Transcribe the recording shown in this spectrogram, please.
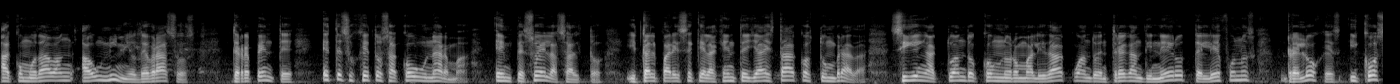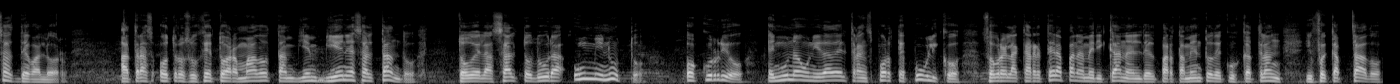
acomodaban a un niño de brazos. De repente, este sujeto sacó un arma, empezó el asalto y tal parece que la gente ya está acostumbrada. Siguen actuando con normalidad cuando entregan dinero, teléfonos, relojes y cosas de valor. Atrás otro sujeto armado también viene asaltando. Todo el asalto dura un minuto ocurrió en una unidad del transporte público sobre la carretera panamericana en el departamento de Cuscatlán y fue captado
